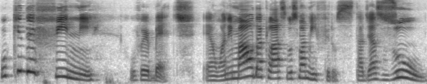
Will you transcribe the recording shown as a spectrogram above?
O que define o verbete. É um animal da classe dos mamíferos, está de azul.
